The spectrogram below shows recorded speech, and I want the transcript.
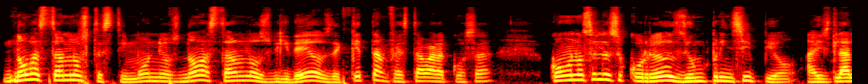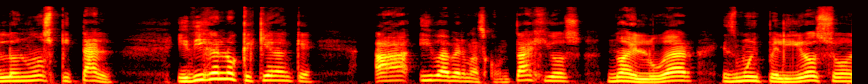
no bastaron los testimonios, no bastaron los videos de qué tan fea estaba la cosa? ¿Cómo no se les ocurrió desde un principio aislarlo en un hospital? Y digan lo que quieran que, ah, iba a haber más contagios, no hay lugar, es muy peligroso,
